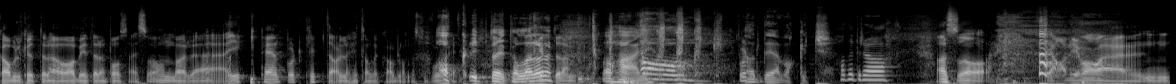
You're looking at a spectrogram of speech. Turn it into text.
kabelkuttere og avbitere på seg, så han bare gikk pent bort, klippte alle høyttalerkablene, Å, klippet høyttalerne. Å, herlig. Ja, det er vakkert. Ha det bra. Altså Ja, vi var eh,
